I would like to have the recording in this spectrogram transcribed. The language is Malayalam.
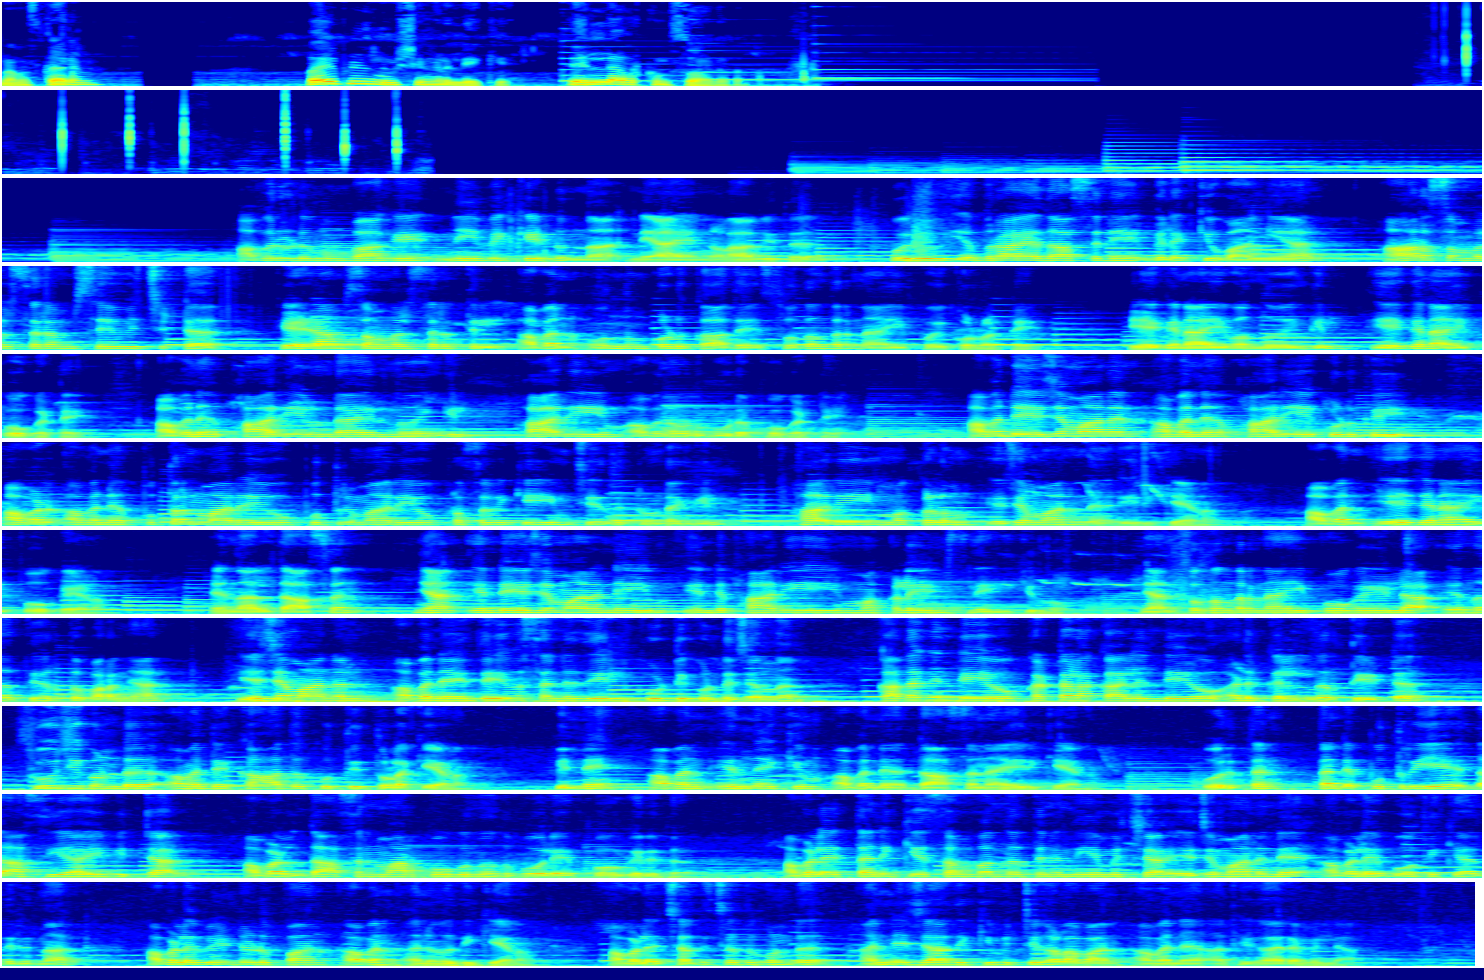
നമസ്കാരം. ബൈബിൾ നിമിഷങ്ങളിലേക്ക് എല്ലാവർക്കും സ്വാഗതം. അവരുടെ മുമ്പാകെ നീ വെക്കേണ്ടുന്ന ന്യായങ്ങളാവിത്. ഒരു എബ്രായദാസനെ വിലയ്ക്ക് വാങ്ങിയാൽ ആറ് സംവത്സരം സേവിച്ചിട്ട് ഏഴാം സംവത്സരത്തിൽ അവൻ ഒന്നും കൊടുക്കാതെ സ്വതന്ത്രനായി പോയിക്കൊള്ളട്ടെ. ഏകനായി വന്നുവെങ്കിൽ ഏകനായി പോകട്ടെ. അവന് ഭാര്യയുണ്ടായിരുന്നുവെങ്കിൽ ഭാര്യയും അവനോട് കൂടെ പോകട്ടെ. അവന്റെ യജമാനൻ അവന് ഭാര്യയെ കൊടുക്കുകയും അവൾ അവന് പുത്രന്മാരെയോ പുത്രിമാരെയോ പ്രസവിക്കുകയും ചെയ്തിട്ടുണ്ടെങ്കിൽ ഭാര്യയും മക്കളും യജമാനന് ഇരിക്കണം. അവൻ ഏകനായി പോകണം. എന്നാൽ ദാസൻ ഞാൻ എന്റെ യജമാനനെയും എന്റെ ഭാര്യയെയും മക്കളെയും സ്നേഹിക്കുന്നു. ഞാൻ സ്വതന്ത്രനായി പോകയില്ല എന്ന് തീർത്തു പറഞ്ഞാൽ യജമാനൻ അവനെ ദൈവസന്നിധിയിൽ കൂട്ടിക്കൊണ്ടു ചെന്ന് കഥകിന്റെയോ കട്ടളക്കാലിന്റെയോ അടുക്കൽ നിർത്തിയിട്ട് സൂചി കൊണ്ട് അവന്റെ കാത് കുത്തി തുളയ്ക്കണം പിന്നെ അവൻ എന്നേക്കും അവന് ദാസനായിരിക്കണം ഒരുത്തൻ തന്റെ പുത്രിയെ ദാസിയായി വിറ്റാൽ അവൾ ദാസന്മാർ പോകുന്നത് പോലെ പോകരുത്. അവളെ തനിക്ക് സംബന്ധത്തിന് നിയമിച്ച യജമാനന് അവളെ ബോധിക്കാതിരുന്നാൽ അവളെ വീണ്ടെടുപ്പാൻ അവൻ അനുവദിക്കണം. അവളെ ചതിച്ചതുകൊണ്ട് അന്യജാതിക്ക് വിറ്റുകളവാൻ അവന് അധികാരമില്ല.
